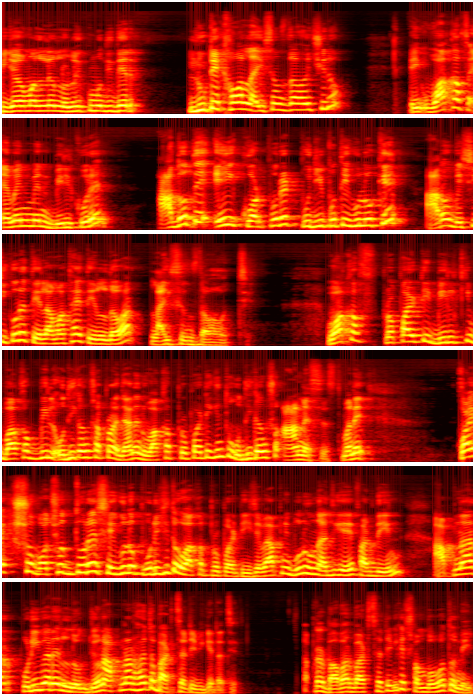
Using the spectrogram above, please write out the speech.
বিজয় মাল্য ললিত মোদীদের লুটে খাওয়ার লাইসেন্স দেওয়া হয়েছিল, এই ওয়াকফ অ্যামেন্ডমেন্ট বিল করে আদতে এই কর্পোরেট পুঁজিপতিগুলোকে আরও বেশি করে তেলা মাথায় তেল দেওয়ার লাইসেন্স দেওয়া হচ্ছে। ওয়াকফ প্রপার্টি বিল কি? ওয়াকফ বিল অধিকাংশ আপনারা জানেন ওয়াকফ প্রপার্টি কিন্তু অধিকাংশ আনএসেস মানে কয়েকশো বছর ধরে সেগুলো পরিচিত ওয়াকফ প্রপার্টি হিসেবে। আপনি বলুন আজকে, ফারদিন, আপনার পরিবারের লোকজন, আপনার হয়তো বার্থ সার্টিফিকেট আছে। আপনার বাবার বার্থ সার্টিফিকেট সম্ভবত নেই।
